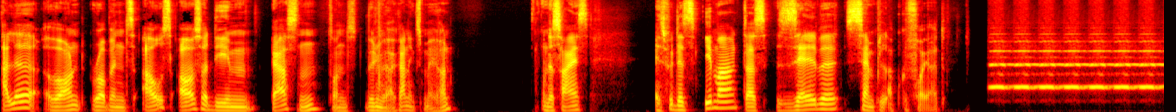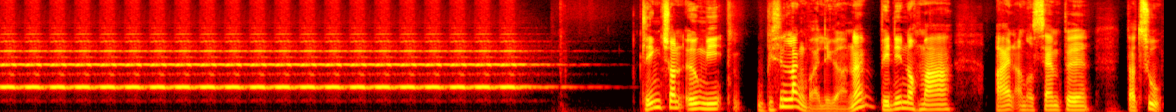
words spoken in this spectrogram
alle Round Robins aus, außer dem ersten, sonst würden wir ja gar nichts mehr hören. Und das heißt, es wird jetzt immer dasselbe Sample abgefeuert. Klingt schon irgendwie ein bisschen langweiliger, ne? Wir nehmen noch mal ein anderes Sample dazu.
